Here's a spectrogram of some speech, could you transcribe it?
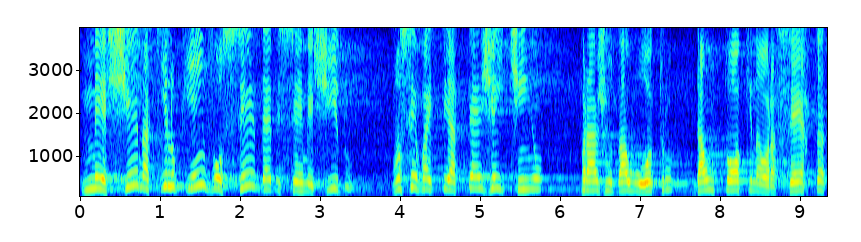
mexer naquilo que em você deve ser mexido, você vai ter até jeitinho para ajudar o outro, dar um toque na hora certa,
